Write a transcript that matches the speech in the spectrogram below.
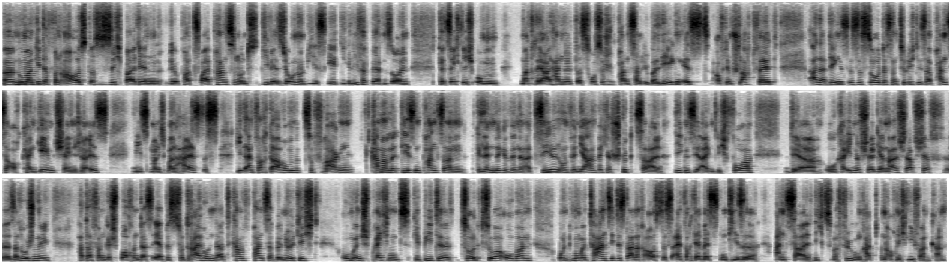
Äh, nun, man geht davon aus, dass es sich bei den Leopard 2 Panzern und die Versionen, um die es geht, die geliefert werden sollen, tatsächlich um Material handelt, das russischen Panzern überlegen ist auf dem Schlachtfeld. Allerdings ist es so, dass natürlich dieser Panzer auch kein Gamechanger ist, wie es manchmal heißt. Es geht einfach darum zu fragen, kann man mit diesen Panzern Geländegewinne erzielen und wenn ja, in welcher Stückzahl liegen sie eigentlich vor? Der ukrainische Generalstabschef äh, Saluzhny hat davon gesprochen, dass er bis zu 300 Kampfpanzer benötigt, um entsprechend Gebiete zurückzuerobern. Und momentan sieht es danach aus, dass einfach der Westen diese Anzahl nicht zur Verfügung hat und auch nicht liefern kann.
